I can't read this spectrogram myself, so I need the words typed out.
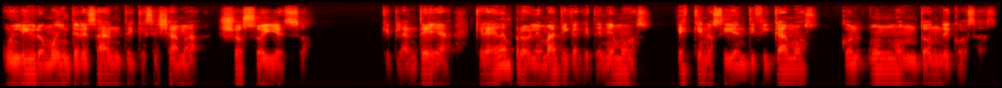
un libro muy interesante que se llama Yo soy eso que plantea que la gran problemática que tenemos es que nos identificamos con un montón de cosas.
